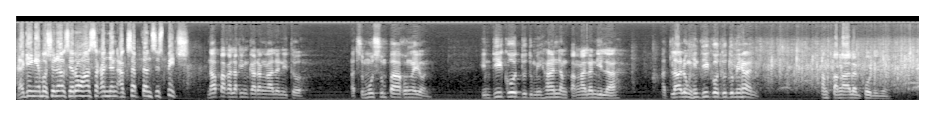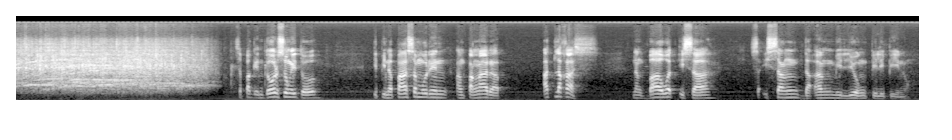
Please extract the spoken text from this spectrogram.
Naging emosyonal si Rojas sa kanyang acceptance speech. Napakalaking karangalan ito at sumusumpa ako ngayon. Hindi ko dudumihan ang pangalan nila at lalong hindi ko dudumihan ang pangalan po ninyo. Sa pag-endorsong ito, ipinapasa mo rin ang pangarap at lakas ng bawat isa sa isang daang milyong Pilipino.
